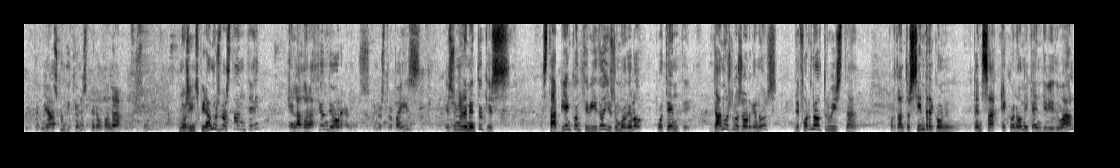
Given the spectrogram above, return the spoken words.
en determinadas condiciones, pero donarlos. ¿eh? Nos inspiramos bastante en la donación de órganos. En nuestro país es un elemento que es, está bien concebido y es un modelo potente. Damos los órganos de forma altruista, por tanto, sin recompensa económica individual,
